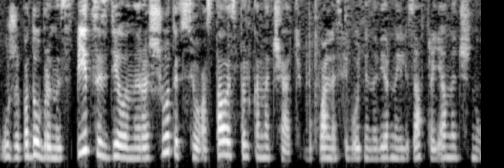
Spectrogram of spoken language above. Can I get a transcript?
уже подобраны спицы, сделаны расчеты, все, осталось только начать. Буквально сегодня, наверное, или завтра я начну.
